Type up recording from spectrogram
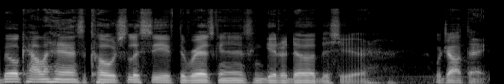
Bill Callahan's the coach. Let's see if the Redskins can get a dub this year. What y'all think?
